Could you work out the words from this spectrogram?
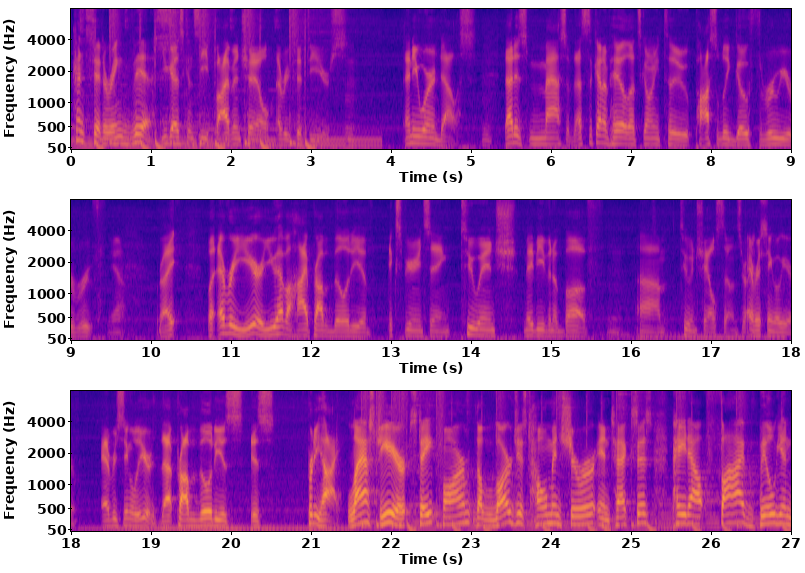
considering this. You guys can see five inch hail every 50 years. Mm. Anywhere in Dallas. Mm. That is massive. That's the kind of hail that's going to possibly go through your roof. Yeah. right? But every year you have a high probability of experiencing two inch, maybe even above um, two inch hailstones, right? Every single year. Every single year. That probability is, is pretty high. Last year, State Farm, the largest home insurer in Texas, paid out $5 billion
